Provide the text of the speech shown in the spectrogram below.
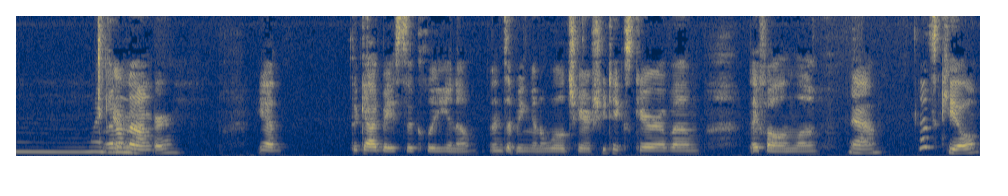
Mm, I I can't don't know. remember. yeah, the guy basically, you know, ends up being in a wheelchair. She takes care of him. They fall in love. Yeah. That's cute.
